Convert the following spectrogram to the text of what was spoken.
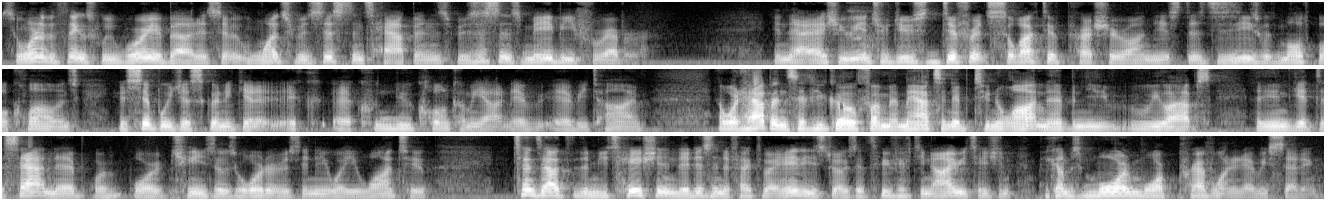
So one of the things we worry about is that once resistance happens, resistance may be forever. In that as you introduce different selective pressure on this, disease with multiple clones, you're simply just going to get a, a, a new clone coming out every, every time. And what happens if you go from imatinib to nilotinib and you relapse and then get dasatinib or, or change those orders in any way you want to, turns out that the mutation that isn't affected by any of these drugs, the 359 mutation, becomes more and more prevalent in every setting.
